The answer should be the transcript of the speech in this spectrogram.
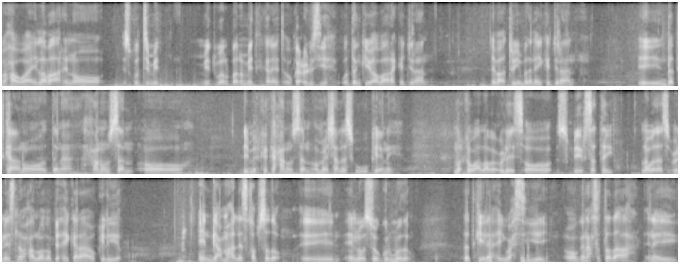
Waxa waaye laba arrin oo isku timid mid walbana midka kaleeto oo ka culus yahay. Waddankii oo abaara ka jiraan dhibaatooyin badan ay ka jiraan. Dadkaanoo dana xanuunsan oo dhimirka ka xanuunsan oo meeshaan layskugu keenay. Marka waa laba culays oo isbiirsatay labadaas culaysna waxaa looga bixi karaa oo keliya in gacmaha laysqabsado in loo soo gurmado dadka ilaahay waxsiiyey oo ganacsatada ah inay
